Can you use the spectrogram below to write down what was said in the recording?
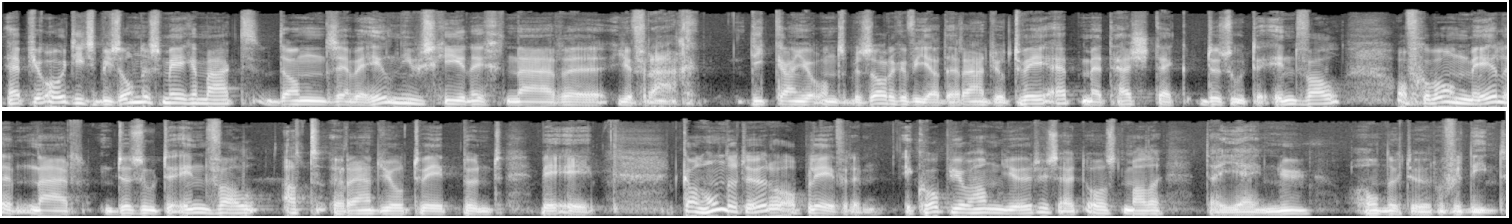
Heb je ooit iets bijzonders meegemaakt? Dan zijn we heel nieuwsgierig naar eh, je vraag. Die kan je ons bezorgen via de Radio 2-app met hashtag De Zoete Inval. Of gewoon mailen naar dezoeteinval.radio2.be. Het kan 100 euro opleveren. Ik hoop, Johan Jeurus uit Oostmalle, dat jij nu 100 euro verdient.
